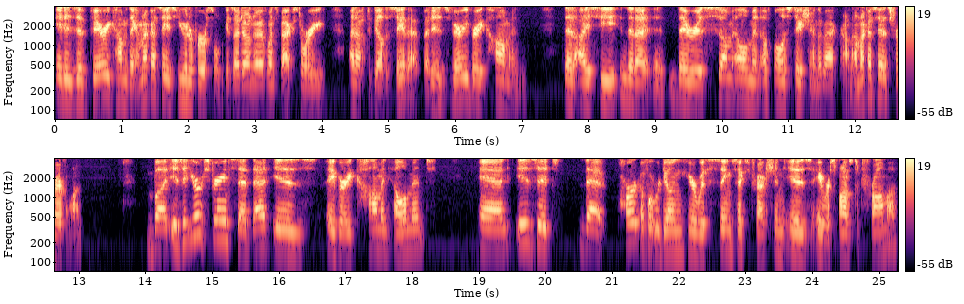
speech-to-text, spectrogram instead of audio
it is a very common thing. I'm not going to say it's universal because I don't know everyone's backstory enough to be able to say that, but it is very, very common that I see that I, there is some element of molestation in the background. I'm not going to say that's for everyone, but is it your experience that that is a very common element, and is it that part of what we're dealing here with same-sex attraction is a response to trauma?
